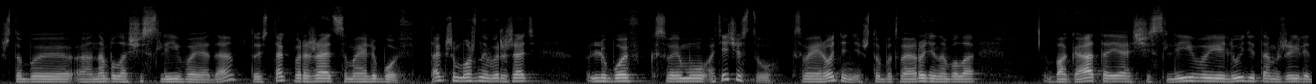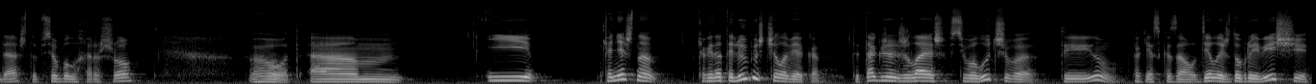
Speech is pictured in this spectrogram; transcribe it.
чтобы она была счастливая, да? То есть так выражается моя любовь. Также можно выражать любовь к своему отечеству, к своей родине, чтобы твоя родина была богатая, счастливые люди там жили, да, чтобы все было хорошо. Вот. И, конечно, когда ты любишь человека, ты также желаешь всего лучшего, ты, ну, как я сказал, делаешь добрые вещи,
